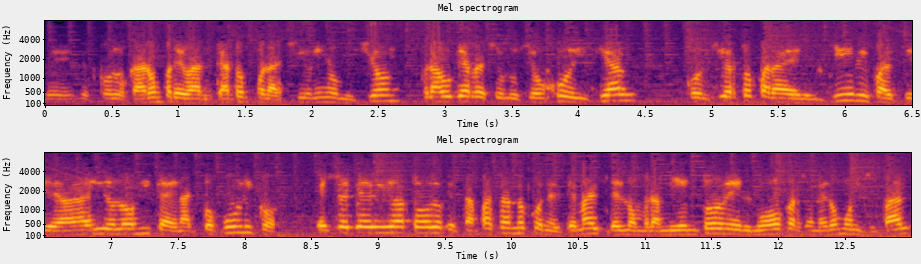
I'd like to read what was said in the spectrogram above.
Les colocaron prevaricato por acción y omisión, fraude a resolución judicial, concierto para delinquir y falsedad ideológica en acto público. Esto es debido a todo lo que está pasando con el tema del nombramiento del nuevo personero municipal,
